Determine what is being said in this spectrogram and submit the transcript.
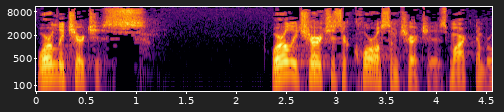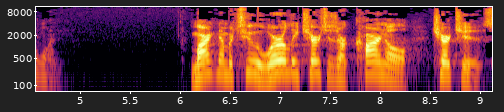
Worldly churches. Worldly churches are quarrelsome churches. Mark number one. Mark number two, worldly churches are carnal churches,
